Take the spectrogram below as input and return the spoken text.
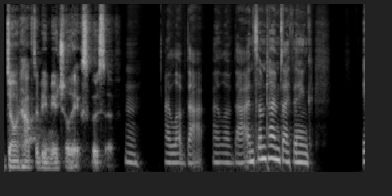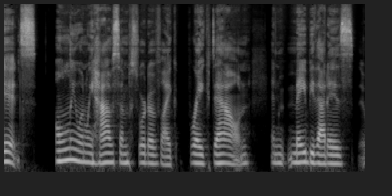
don't have to be mutually exclusive. Mm, I love that. I love that. And sometimes I think it's only when we have some sort of like breakdown and maybe that is uh,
